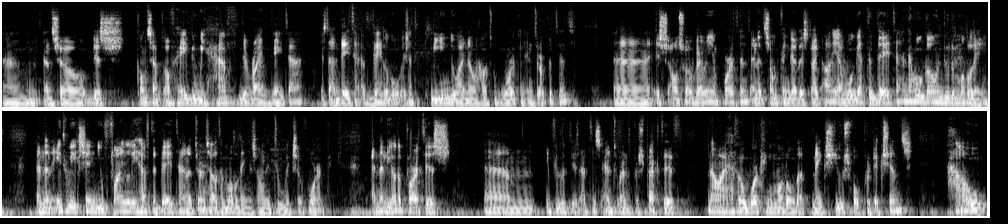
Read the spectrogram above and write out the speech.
Um, and so this concept of, hey, do we have the right data? Is that data available? Is it clean? Do I know how to work and interpret it? Uh, is also very important. And it's something that is like, oh yeah, we'll get the data and then we'll go and do the modeling. And then eight weeks in, you finally have the data, and it turns yeah. out the modeling is only two weeks of work. And then the other part is, um, if you look at this end-to-end perspective, now I have a working model that makes useful predictions. How,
